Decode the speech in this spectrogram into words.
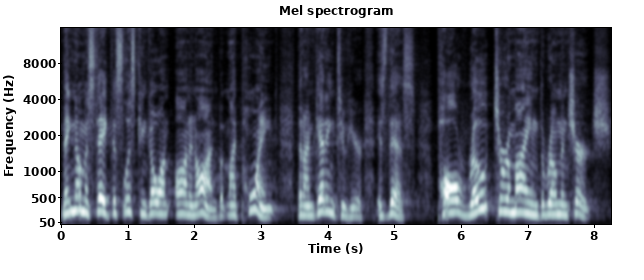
Make no mistake, this list can go on, on and on, but my point that I'm getting to here is this Paul wrote to remind the Roman church.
